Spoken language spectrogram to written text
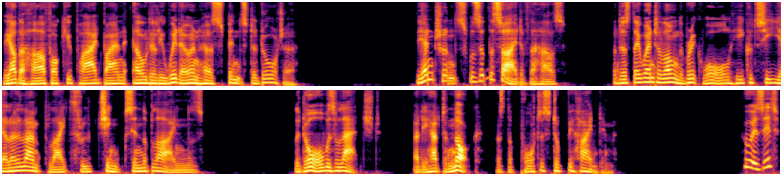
the other half occupied by an elderly widow and her spinster daughter. The entrance was at the side of the house, and as they went along the brick wall he could see yellow lamplight through chinks in the blinds. The door was latched, and he had to knock as the porter stood behind him. "'Who is it?'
